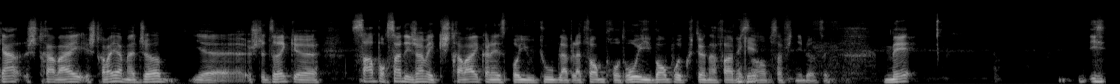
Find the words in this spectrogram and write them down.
Quand je travaille, je travaille à ma job, je te dirais que 100% des gens avec qui je travaille ne connaissent pas YouTube, la plateforme trop trop, ils vont pour écouter une affaire, okay. ça, finit là. Mais ils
